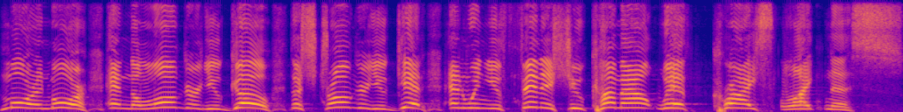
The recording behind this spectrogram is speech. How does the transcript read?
more and more. And the longer you go, the stronger you get. And when you finish, you come out with Christ likeness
